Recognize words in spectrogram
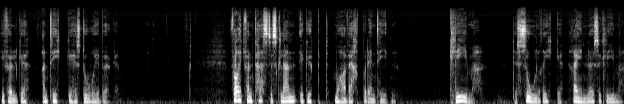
ifølge antikke historiebøker. For et fantastisk land Egypt må ha vært på den tiden. Klima, det solrike, regnløse klimaet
